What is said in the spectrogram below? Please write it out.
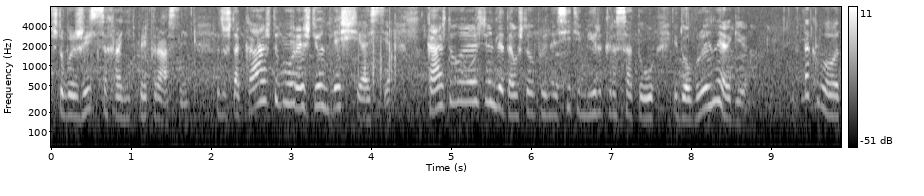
чтобы жизнь сохранить прекрасной. Потому что каждый был рожден для счастья, каждый был рожден для того, чтобы приносить в мир красоту и добрую энергию. Так вот,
